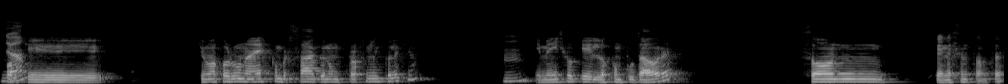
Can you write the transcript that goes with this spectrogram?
¿Ya? Porque yo me acuerdo una vez conversaba con un profe en el colegio ¿Mm? y me dijo que los computadores son, en ese entonces,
